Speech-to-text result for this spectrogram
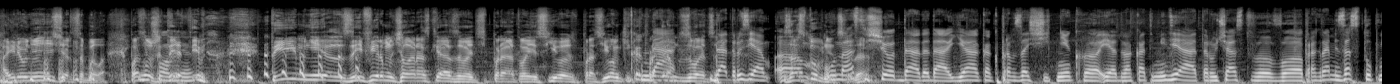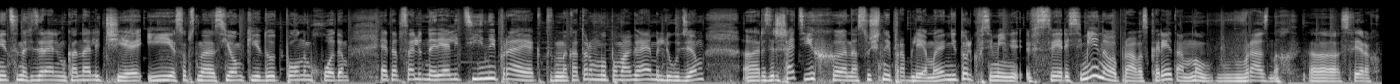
А или у нее не сердце было? Послушай, ты, ты- ты мне за эфиром начала рассказывать про твои съё- про съемки. Как программа называется? Да, друзья, э, Заступница, у нас да? еще, да, да, да, я как правозащитник э, и адвокат и медиатор участвую в программе «Заступницы» на федеральном канале ЧЕ, и, собственно, съемки идут полным ходом. Это абсолютно реалитийный проект, на котором мы помогаем людям э, разрешать их э, насущные проблемы, не только в, семейной- в сфере семейного права, скорее там, ну, в разных э, сферах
